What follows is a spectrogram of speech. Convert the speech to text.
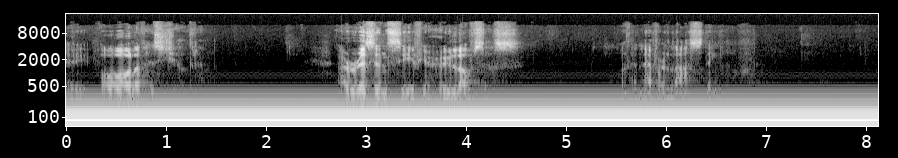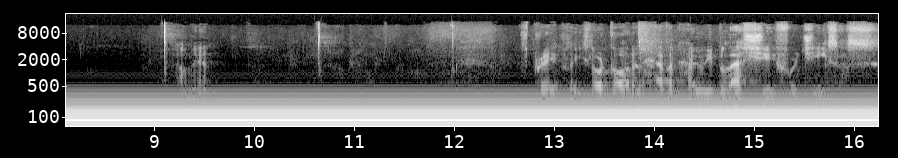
to all of his children. A risen Saviour who loves us with an everlasting love. Amen. Let's pray, please. Lord God in heaven, how we bless you for Jesus.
